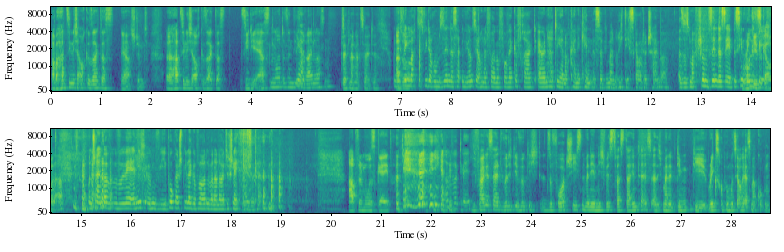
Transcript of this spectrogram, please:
Aber hat sie nicht auch gesagt, dass. Ja, stimmt. Äh, hat sie nicht auch gesagt, dass sie die ersten Leute sind, die Ja. sie reinlassen? Seit langer Zeit, ja. Und Also- deswegen macht es wiederum Sinn, das hatten wir uns ja auch in der Folge vorweg gefragt, Aaron hatte ja noch keine Kenntnisse, wie man richtig scoutet scheinbar. Also es macht schon Sinn, dass er ein bisschen Rookie unfähig Scout. war. Und scheinbar wäre er nicht irgendwie Pokerspieler geworden, weil er Leute schlecht lesen kann. Apfelmus-Gate. ja, wirklich. Die Frage ist halt, würdet ihr wirklich sofort schießen, wenn ihr nicht wisst, was dahinter ist? Also ich meine, die, die Riggs-Gruppe muss ja auch erstmal gucken,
